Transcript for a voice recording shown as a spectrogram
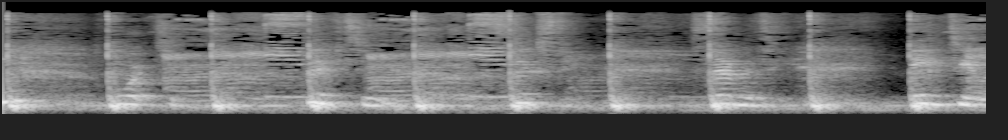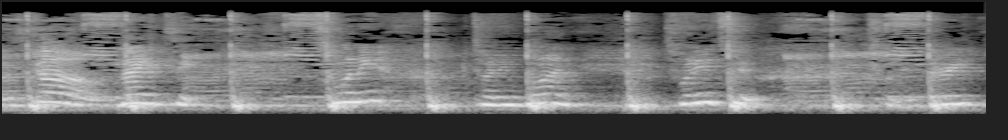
13, 14, 15, 16, 17, 18, let's go, 19, 20, 21, 22, 23,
